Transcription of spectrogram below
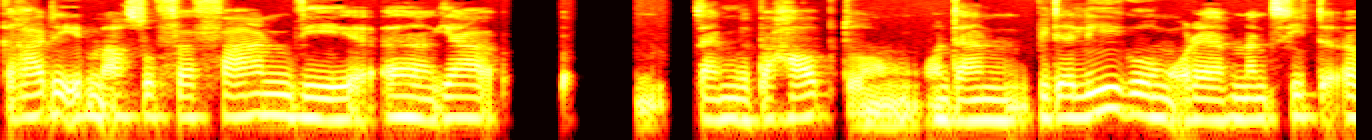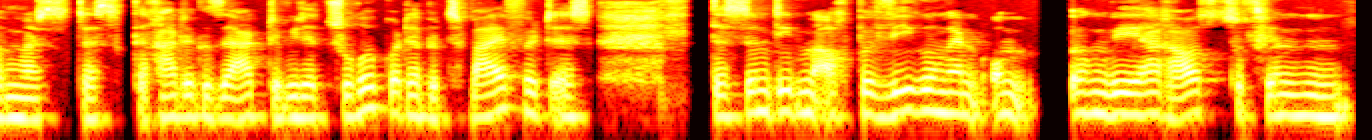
gerade eben auch so Verfahren wie, äh, ja, sagen wir, Behauptung und dann Widerlegung oder man zieht irgendwas, das gerade Gesagte wieder zurück oder bezweifelt ist. Das sind eben auch Bewegungen, um irgendwie herauszufinden,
